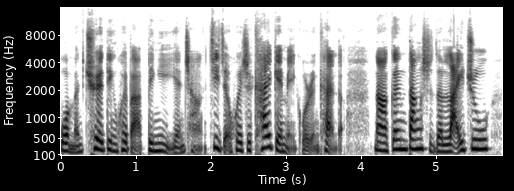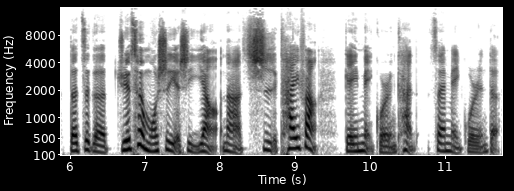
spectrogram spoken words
我们确定会把兵役延长，记者会是开给美国人看的。那跟当时的莱猪的这个决策模式也是一样，那是开放给美国人看的，在美国人的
